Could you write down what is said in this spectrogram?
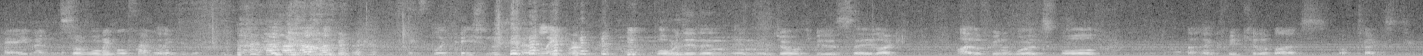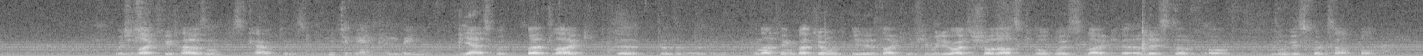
I even So what my we- whole family yeah. did it. Exploitation of child labor. What we did in, in, in German Wikipedia is say like either 300 words or I think 3 kilobytes of text, which is like 3,000 characters. Which again can be Yes, but, but like the, the, the, the, the nice thing about German Wikipedia is like if you really write a short article with like a list of, of movies, for example,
